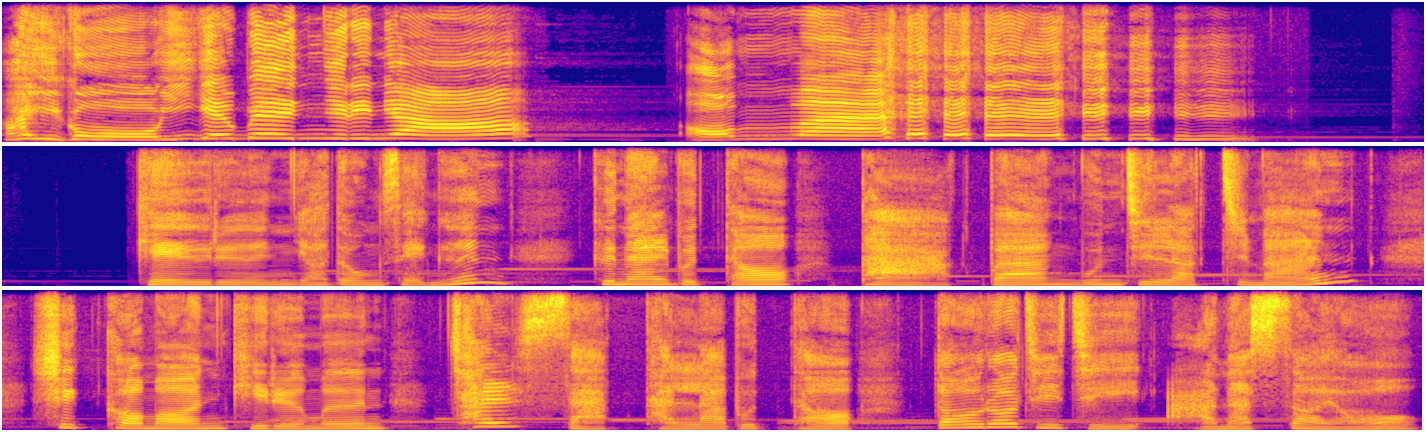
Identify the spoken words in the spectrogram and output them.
아이고, 이게 웬일이냐? 엄마! 게으른 여동생은 그날부터 박박 문질렀지만 시커먼 기름은 찰싹 달라붙어 떨어지지 않았어요.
